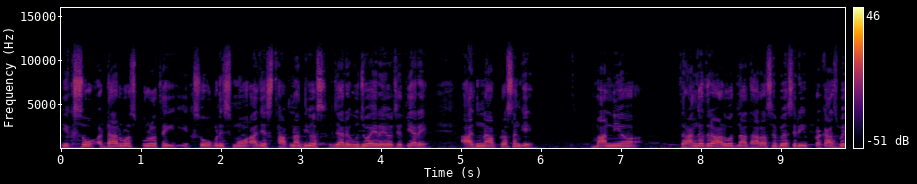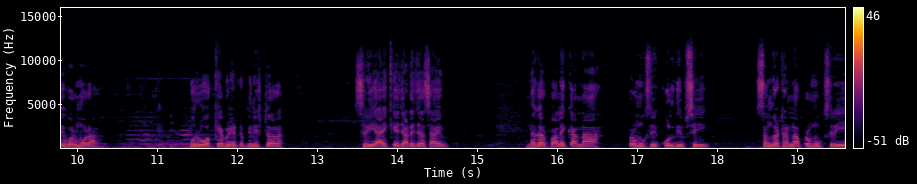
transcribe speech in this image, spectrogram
એકસો અઢાર વર્ષ પૂર્ણ થઈ, એકસો ઓગણીસમો આજે સ્થાપના દિવસ જ્યારે ઉજવાઈ રહ્યો છે ત્યારે આજના પ્રસંગે માન્ય ધ્રાંગધ્રા હળવદના ધારાસભ્ય શ્રી પ્રકાશભાઈ વરમોરા, પૂર્વ કેબિનેટ મિનિસ્ટર શ્રી આઈ કે જાડેજા સાહેબ, નગરપાલિકાના પ્રમુખ શ્રી કુલદીપસિંહ, સંગઠનના પ્રમુખ શ્રી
